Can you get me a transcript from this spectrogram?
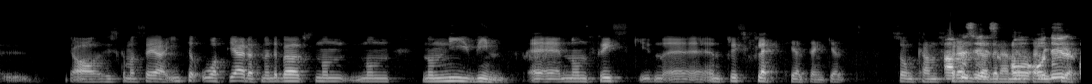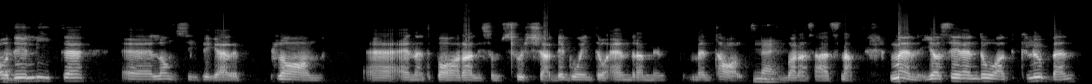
ja hur ska man säga, inte åtgärdas men det behövs någon, någon, någon ny vind. Eh, någon frisk, en frisk fläkt helt enkelt. Som kan förändra ja, den här mentaliteten. Och, det, och det är lite eh, långsiktigare plan eh, än att bara liksom swisha. Det går inte att ändra mentalt Nej. bara så här snabbt. Men jag ser ändå att klubben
